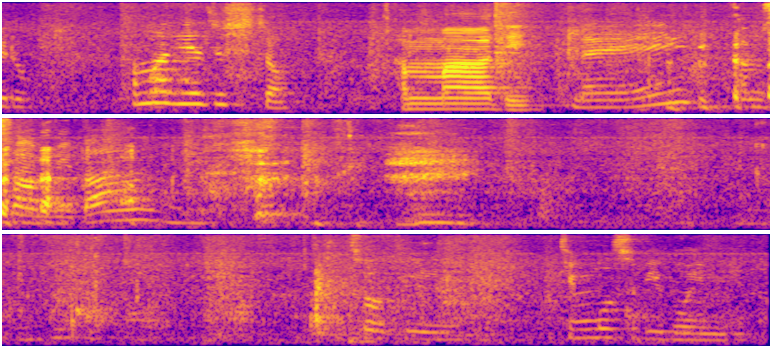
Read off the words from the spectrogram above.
위로 한마디 해주시죠. 한마디. 네, 감사합니다. 저기 뒷모습이 보입니다.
